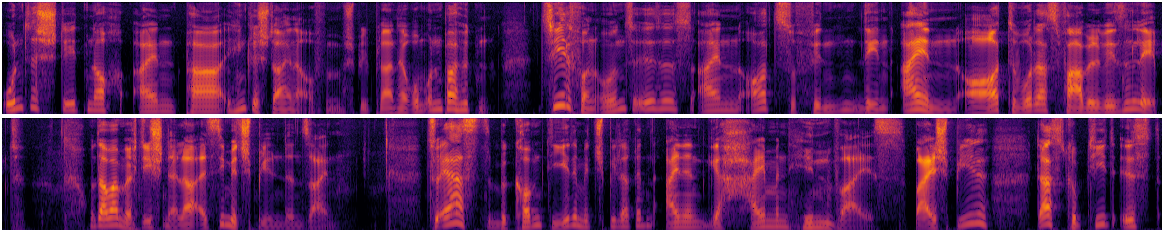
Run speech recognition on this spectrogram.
und es steht noch ein paar Hinkelsteine auf dem Spielplan herum und ein paar Hütten. Ziel von uns ist es, einen Ort zu finden, den einen Ort, wo das Fabelwesen lebt. Und dabei möchte ich schneller als die Mitspielenden sein. Zuerst bekommt jede Mitspielerin einen geheimen Hinweis. Beispiel, das Kryptid ist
